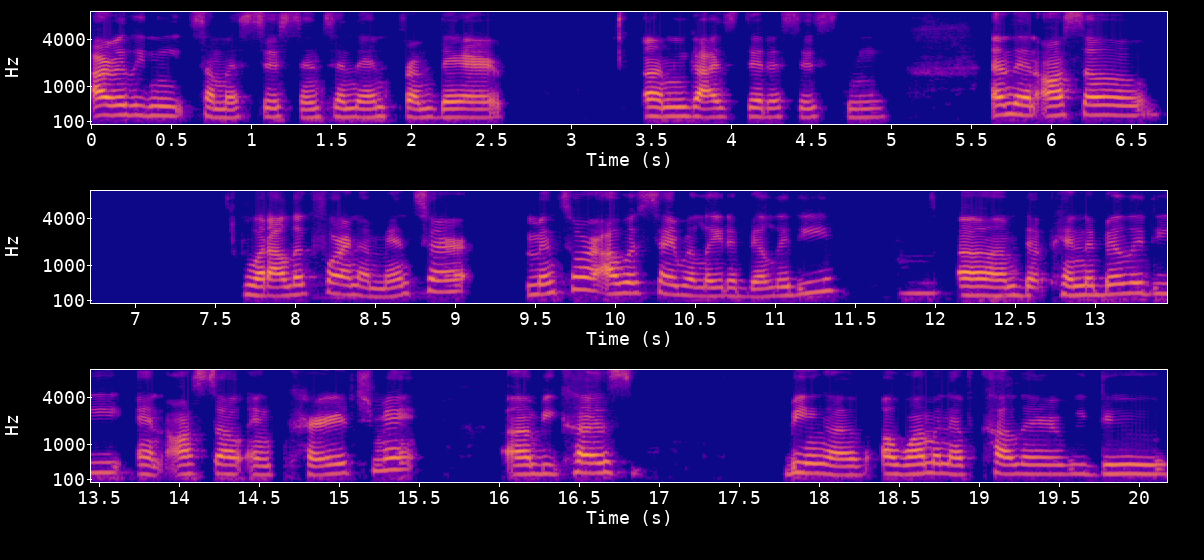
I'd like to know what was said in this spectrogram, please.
I really need some assistance, and then from there, um, you guys did assist me, and then also what I look for in a mentor, mentor, I would say relatability um, dependability, and also encouragement. Um, because being a, a woman of color, we do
